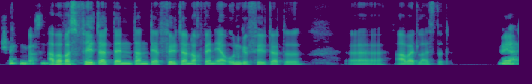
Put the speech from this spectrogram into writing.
schmecken lassen. Aber was filtert denn dann der Filter noch, wenn er ungefilterte äh, Arbeit leistet? Naja,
